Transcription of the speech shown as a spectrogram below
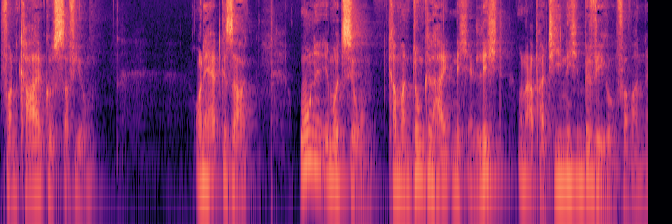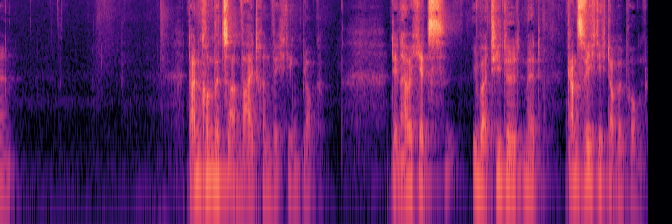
von Carl Gustav Jung. Und er hat gesagt, ohne Emotion kann man Dunkelheit nicht in Licht und Apathie nicht in Bewegung verwandeln. Dann kommen wir zu einem weiteren wichtigen Block. Den habe ich jetzt übertitelt mit ganz wichtig Doppelpunkt.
